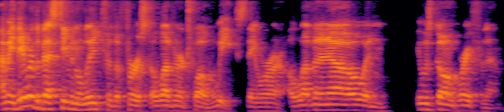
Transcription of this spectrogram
I mean, they were the best team in the league for the first 11 or 12 weeks. They were 11 and 0, and it was going great for them.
